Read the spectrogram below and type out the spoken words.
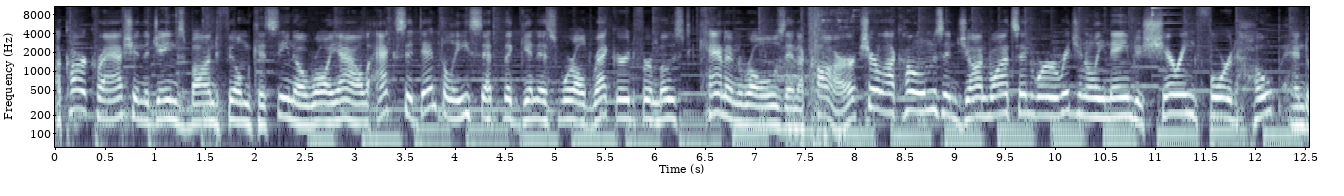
A car crash in the James Bond film Casino Royale accidentally set the Guinness World Record for most cannon rolls in a car. Sherlock Holmes and John Watson were originally named Sherringford Hope and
